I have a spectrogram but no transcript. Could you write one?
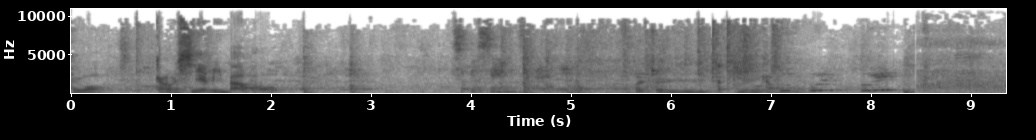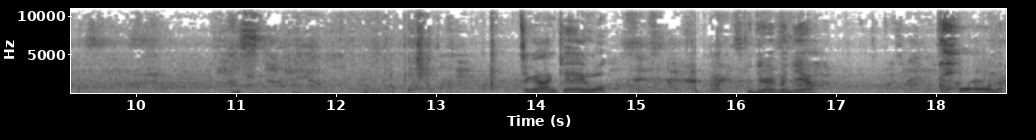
係喎，舊時嘅麵包鋪。十一聲啫。我覺得最得意嘅呢嚿。整眼鏡喎、呢啲係乜嘢啊？Con 啊，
